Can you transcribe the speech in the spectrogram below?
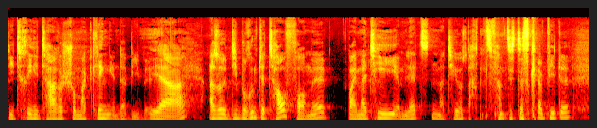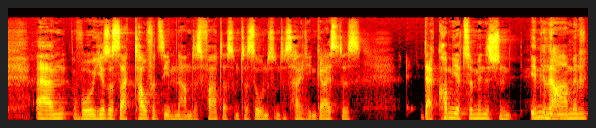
die trinitarisch schon mal klingen in der Bibel. Ja. Also die berühmte Taufformel bei Matthäus im letzten, Matthäus 28. Kapitel, ähm, wo Jesus sagt, taufet sie im Namen des Vaters und des Sohnes und des Heiligen Geistes da kommen jetzt zumindest schon im genau. Namen.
